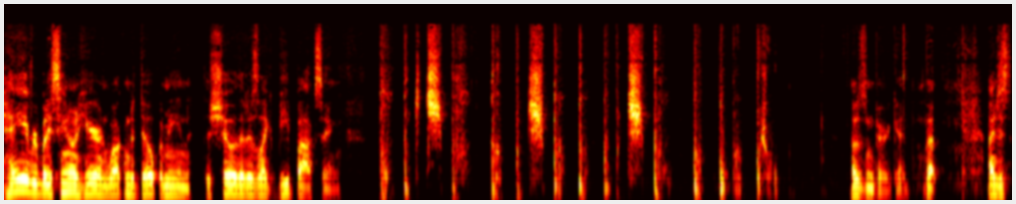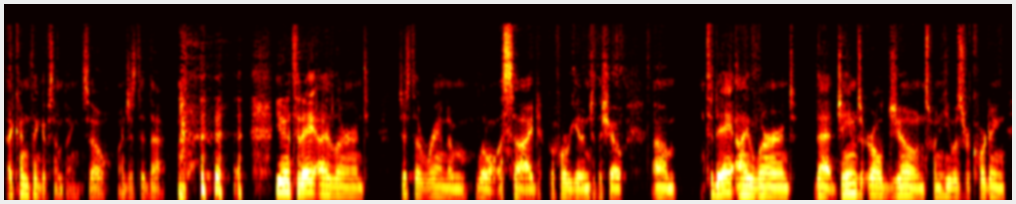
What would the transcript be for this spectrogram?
Hey everybody, Cino here, and welcome to Dopamine, the show that is like beatboxing. That wasn't very good, but I just I couldn't think of something, so I just did that. you know, today I learned just a random little aside before we get into the show. Um, today I learned that James Earl Jones, when he was recording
